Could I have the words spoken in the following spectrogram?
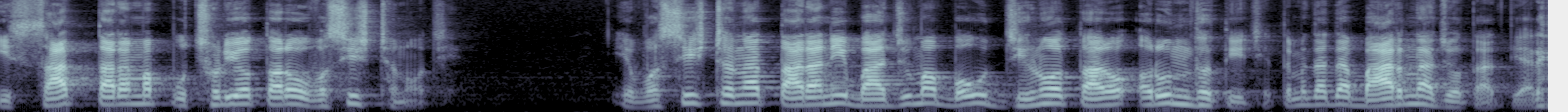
એ સાત તારામાં પૂછડીયો તારો વશિષ્ઠનો છે. એ વશિષ્ઠના તારાની બાજુમાં બહુ ઝીણો તારો અરુંધતી છે. તમે દાદા બાર ના જોતા અત્યારે.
